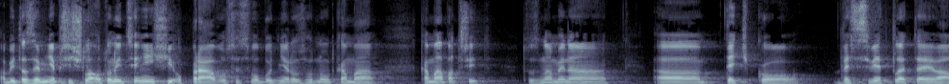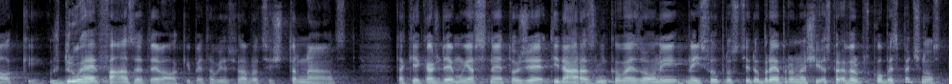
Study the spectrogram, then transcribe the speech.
aby ta země přišla o to nejcennější, o právo se svobodně rozhodnout, kam má, kam má patřit. To znamená, teďko ve světle té války, už druhé fáze té války, Pěta v roce 14, tak je každému jasné to, že ty nárazníkové zóny nejsou prostě dobré pro naši evropskou bezpečnost.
